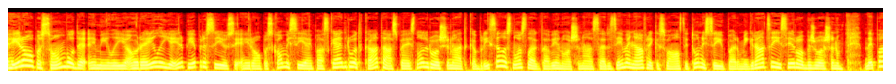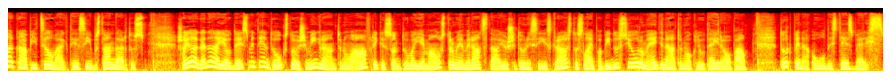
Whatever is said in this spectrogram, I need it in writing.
Eiropas ombude Emīlija Oreilija ir pieprasījusi Eiropas komisijai paskaidrot, kā tā spēs nodrošināt, ka Briseles noslēgtā vienošanās ar Ziemeļāfrikas valsti Tunisiju par migrācijas ierobežošanu nepārkāpja cilvēktiesību standartus. Šajā gadā jau desmitiem tūkstoši migrantu no Āfrikas un tuvajiem austrumiem ir atstājuši Tunisijas krastus, lai pa vidusjūru mēģinātu nokļūt Eiropā. Turpina Uldis Česberis.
